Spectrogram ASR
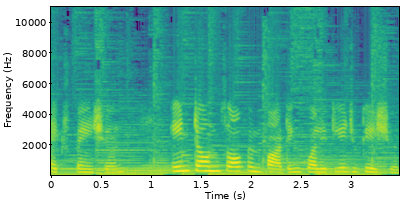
expansion in terms of imparting quality education.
